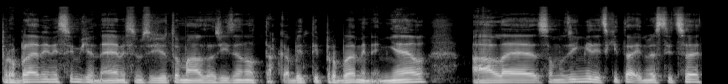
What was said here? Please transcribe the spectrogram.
Problémy myslím, že ne. Myslím si, že to má zařízeno tak, aby ty problémy neměl ale samozřejmě vždycky ta investice,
